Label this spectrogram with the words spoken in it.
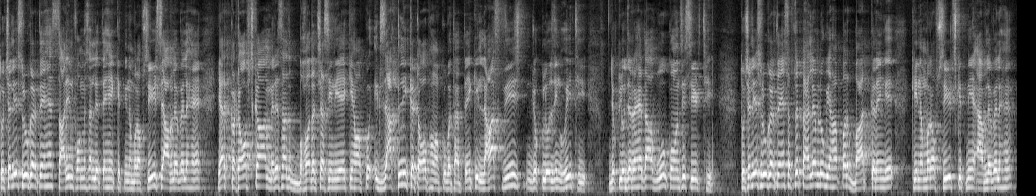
तो चलिए शुरू करते हैं, सारी इन्फॉर्मेशन लेते हैं, कितनी नंबर ऑफ़ सीट्स अवेलेबल हैं। यार कट ऑफ्स का मेरे साथ बहुत अच्छा सीन ये है कि हम आपको एग्जैक्टली कट ऑफ़ हम आपको बताते हैं कि लास्ट सीट जो क्लोजिंग हुई थी, जो क्लोजर रहा था, वो कौन सी सीट थी? तो चलिए शुरू करते हैं। सबसे पहले हम लोग यहाँ पर बात करेंगे कि नंबर ऑफ़ सीट्स कितनी अवेलेबल हैं।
